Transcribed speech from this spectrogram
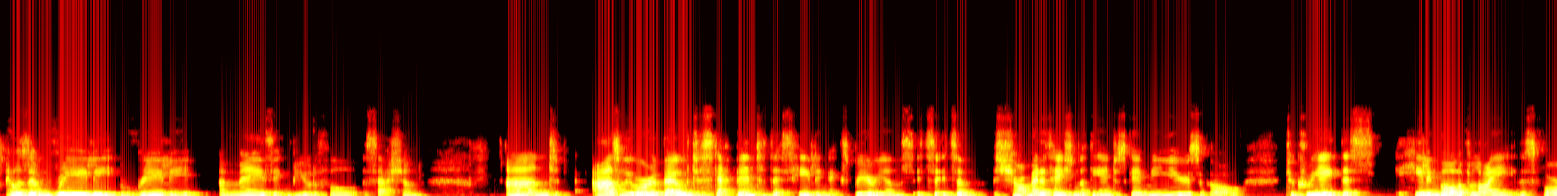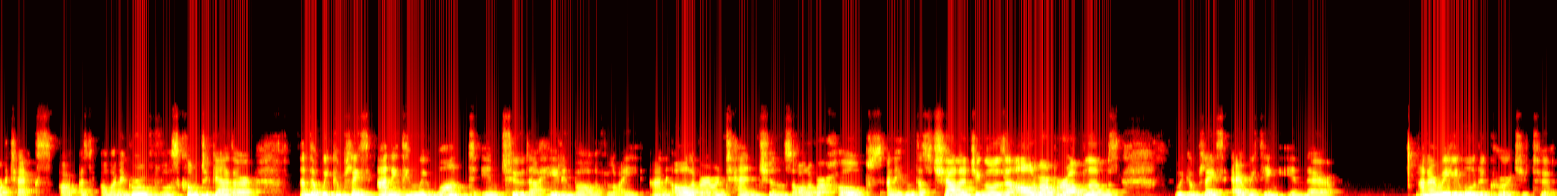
It was a really, really amazing, beautiful session. And as we were about to step into this healing experience, it's it's a short meditation that the angels gave me years ago to create this healing ball of light, this vortex, uh, as, when a group of us come together, and that we can place anything we want into that healing ball of light, and all of our intentions, all of our hopes, anything that's challenging us, all of our problems, we can place everything in there. And I really would encourage you to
